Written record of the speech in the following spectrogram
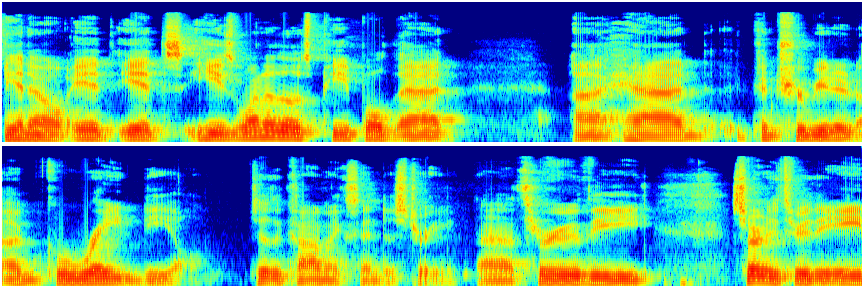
you know, it, it's he's one of those people that uh, had contributed a great deal to the comics industry uh, through the certainly through the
